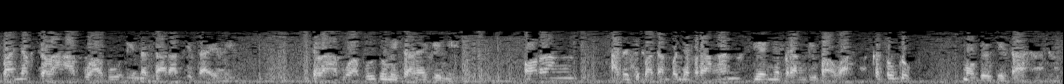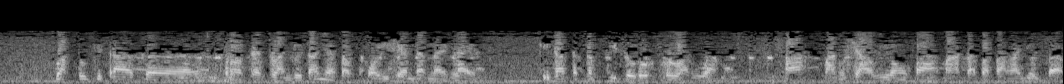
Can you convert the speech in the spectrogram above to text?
banyak celah abu-abu di negara kita ini. Celah abu-abu itu misalnya gini. Orang ada jembatan penyeberangan, dia nyeberang di bawah, ketutup mobil kita waktu kita ke proses selanjutannya atau kepolisian dan lain-lain kita tetap disuruh keluar uang. Ah manusiawi dong pak. Masa bapak ngajut pak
